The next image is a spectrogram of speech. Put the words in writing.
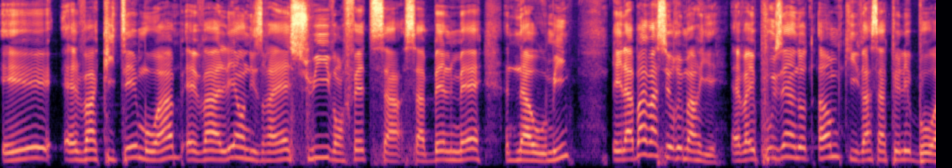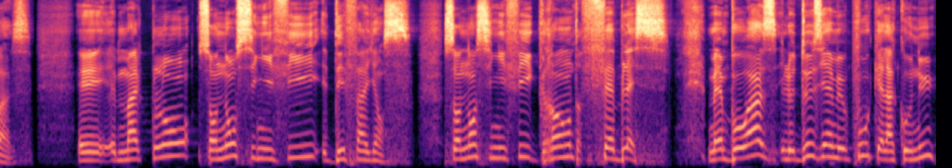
et elle va quitter Moab, elle va aller en Israël, suivre en fait sa, belle-mère Naomi, et là-bas, elle va se remarier. Elle va épouser un autre homme qui va s'appeler Boaz. Et Maclon, son nom signifie défaillance. Son nom signifie grande faiblesse. Mais Boaz, le deuxième époux qu'elle a connu,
